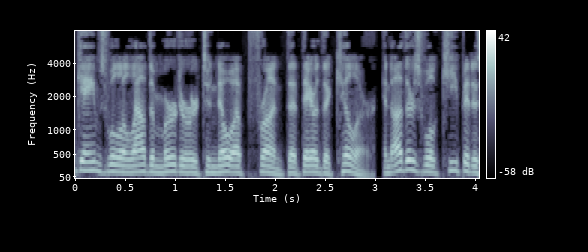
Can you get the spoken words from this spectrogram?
games will allow the murderer to know up front that they are the killer, and others will keep it a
